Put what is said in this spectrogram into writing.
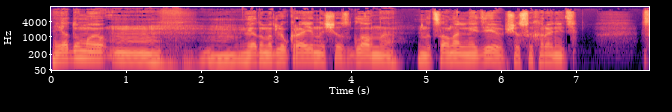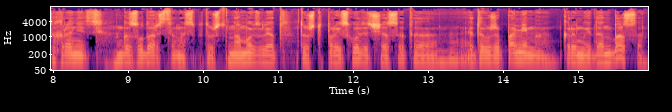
Я думаю, я думаю, для Украины сейчас главная национальная идея вообще сохранить сохранить государственность, потому что, на мой взгляд, то, что происходит сейчас, это, это уже помимо Крыма и Донбасса,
